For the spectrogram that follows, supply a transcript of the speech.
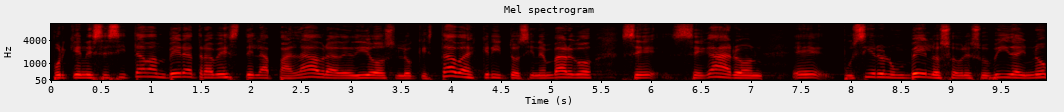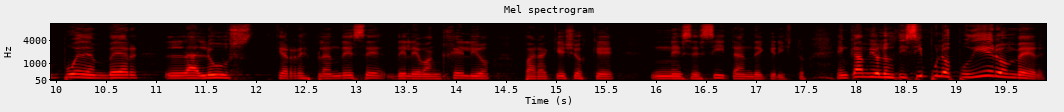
porque necesitaban ver a través de la palabra de Dios lo que estaba escrito. Sin embargo, se cegaron, eh, pusieron un velo sobre su vida y no pueden ver la luz que resplandece del Evangelio para aquellos que necesitan de Cristo. En cambio, los discípulos pudieron ver,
